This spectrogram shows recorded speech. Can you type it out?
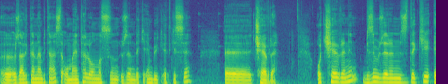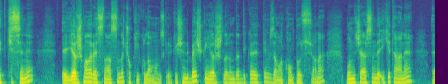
e, özelliklerinden bir tanesi de o mental olmasının üzerindeki en büyük etkisi e, çevre. O çevrenin bizim üzerimizdeki etkisini e, yarışmalar esnasında çok iyi kullanmamız gerekiyor. Şimdi beş gün yarışlarında dikkat ettiğimiz zaman kompozisyona bunun içerisinde iki tane e,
